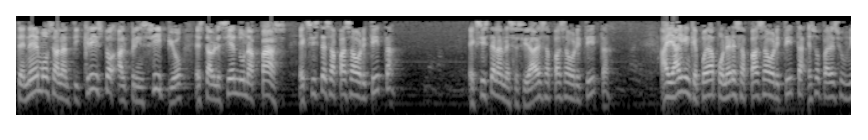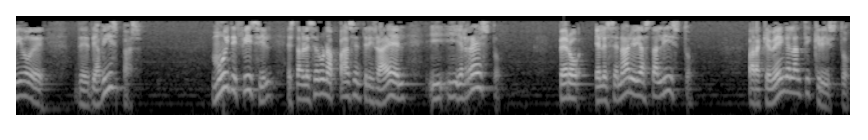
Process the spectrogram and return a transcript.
tenemos al anticristo al principio estableciendo una paz. ¿Existe esa paz ahorita? ¿Existe la necesidad de esa paz ahorita? ¿Hay alguien que pueda poner esa paz ahorita? Eso parece un nido de, de, avispas. Muy difícil establecer una paz entre Israel y, y el resto. Pero el escenario ya está listo para que venga el anticristo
